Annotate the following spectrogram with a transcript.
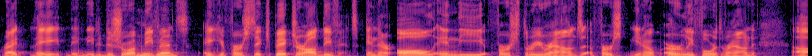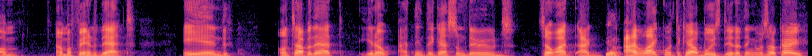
right? They they needed to shore up defense. Hey, your first six picks are all defense, and they're all in the first three rounds, first you know early fourth round. Um, I'm a fan of that, and on top of that, you know I think they got some dudes. So I I, Yep. I like what the Cowboys did. I think it was okay.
